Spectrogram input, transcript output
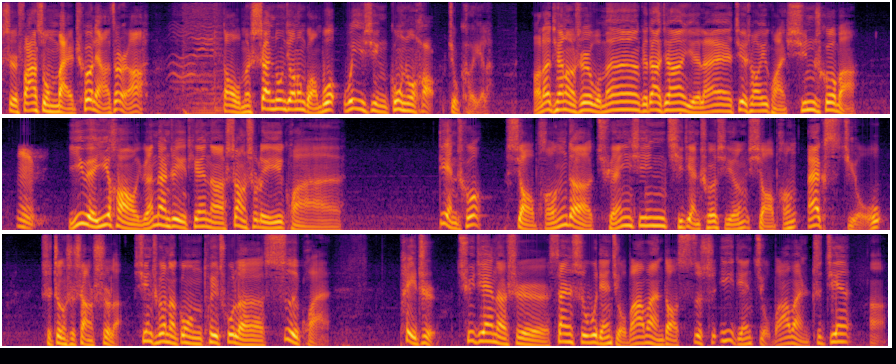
是发送“买车”俩字儿啊，到我们山东交通广播微信公众号就可以了。好了，田老师，我们给大家也来介绍一款新车吧。嗯，一月一号元旦这一天呢，上市了一款电车小鹏的全新旗舰车型小鹏 X 九，是正式上市了。新车呢共推出了四款配置，区间呢是三十五点九八万到四十一点九八万之间啊。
